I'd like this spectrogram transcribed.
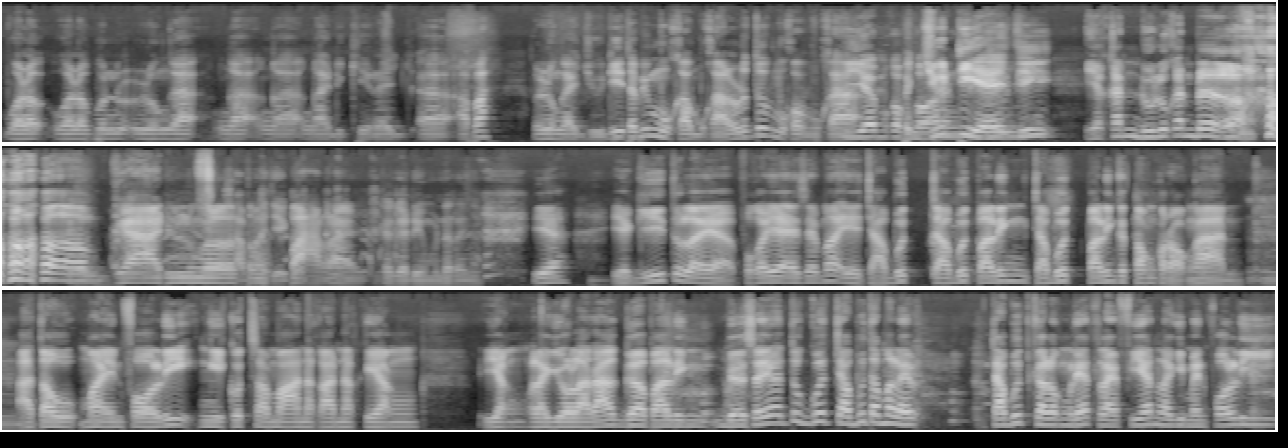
wala- walaupun lu nggak nggak nggak nggak dikira eh, apa lu nggak judi tapi muka-muka lu tuh muka-muka Iya, orang penjudi ya anjing. Ya kan dulu kan belum. Enggak dulu malah Sama aja parah. Kagak ada yang bener anjing. ya, ya gitulah ya. Pokoknya SMA ya cabut, cabut paling cabut paling ke tongkrongan atau main volley ngikut sama anak-anak yang yang lagi olahraga paling. Biasanya tuh gue cabut sama Le- cabut kalau ngelihat Levian lagi main volley.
